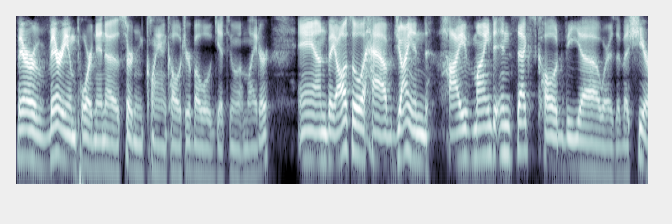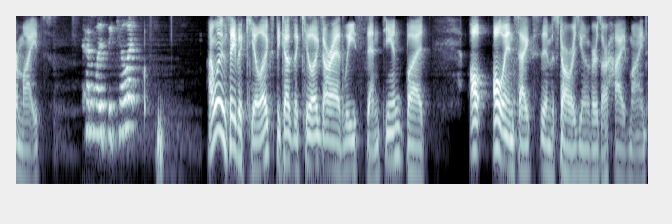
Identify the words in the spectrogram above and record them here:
They're very important in a certain clan culture, but we'll get to them later. And they also have giant hive mind insects called the, uh, where is it, the sheer mites. Kind of like the Killick. I wouldn't say the Killiks because the Killiks are at least sentient, but all, all insects in the Star Wars universe are hive mind.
